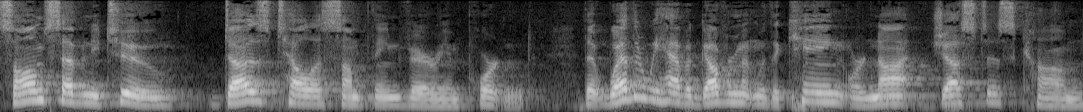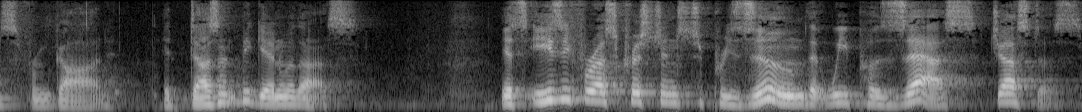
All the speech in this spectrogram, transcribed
Psalm 72 does tell us something very important that whether we have a government with a king or not, justice comes from God. It doesn't begin with us. It's easy for us Christians to presume that we possess justice.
